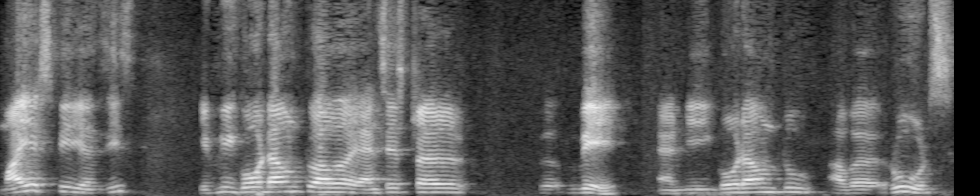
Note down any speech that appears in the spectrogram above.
my experience is if we go down to our ancestral uh, way and we go down to our roots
